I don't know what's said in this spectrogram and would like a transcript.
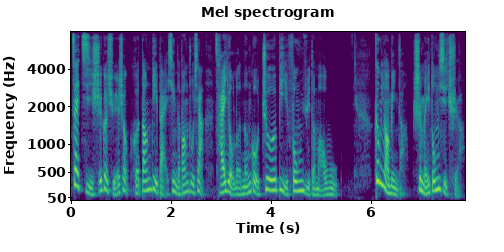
在几十个学生和当地百姓的帮助下，才有了能够遮蔽风雨的茅屋。更要命的是没东西吃啊。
